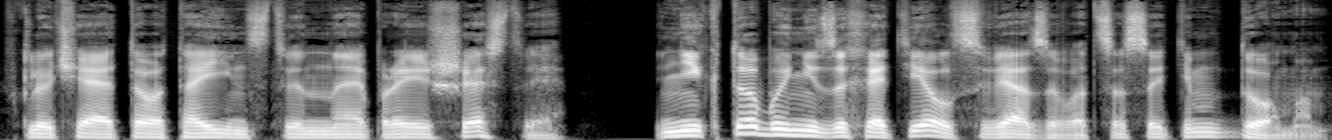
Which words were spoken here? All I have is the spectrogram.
включая то таинственное происшествие, никто бы не захотел связываться с этим домом.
